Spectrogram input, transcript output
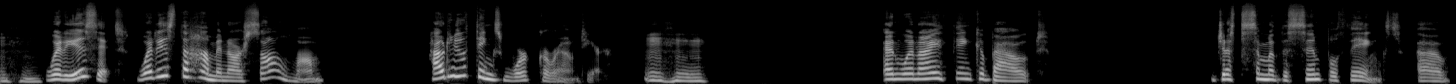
Mm-hmm. What is it? What is the hum in our song, mom? How do things work around here? Mm-hmm. And when I think about just some of the simple things of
